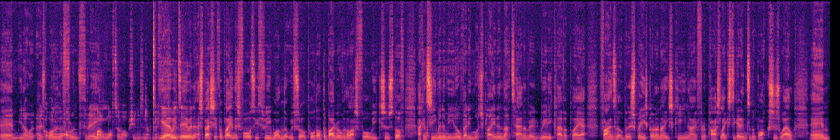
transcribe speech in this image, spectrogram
um, you know, as one of the front three. A lot of options in that midfield. Yeah, we do, and especially if we're playing this 4-2-3-1 that we've sort of pulled out the bag over the last four weeks and stuff. I can see Minamino very much playing in that 10, a very, really clever player, finds a little bit of space, got a nice keen eye for a pass, likes to get into the box as well. Um,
